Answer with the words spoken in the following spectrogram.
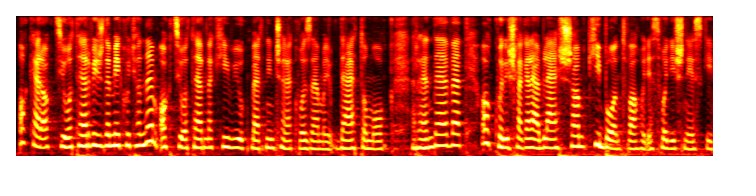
akár akcióterv is, de még hogyha nem akciótervnek hívjuk, mert nincsenek hozzá mondjuk dátumok rendelve, akkor is legalább lássam kibontva, hogy ez hogy is néz ki.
